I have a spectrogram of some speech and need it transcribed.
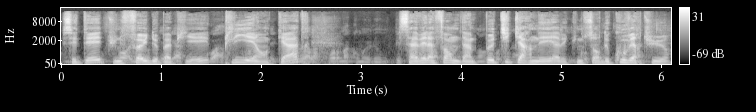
c'était une feuille de papier pliée en quatre. Ça avait la forme d'un petit carnet avec une sorte de couverture.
